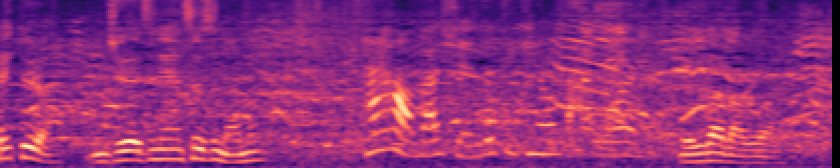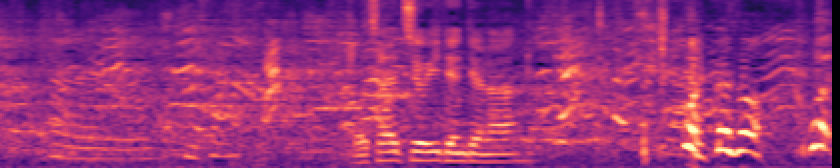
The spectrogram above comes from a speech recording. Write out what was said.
哎，对了，你觉得今天测试难吗？还好吧，选择题挺有把握的。有多大把握？嗯，你猜？我猜只有一点点啦。喂，干什么？喂！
